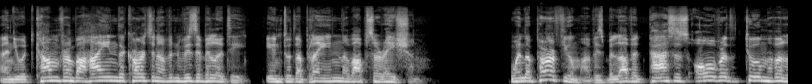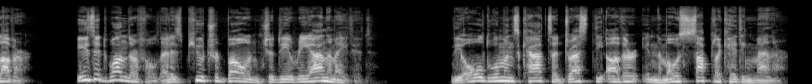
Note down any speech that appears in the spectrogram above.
and you would come from behind the curtain of invisibility into the plane of observation. When the perfume of his beloved passes over the tomb of a lover, is it wonderful that his putrid bone should be reanimated? The old woman's cat addressed the other in the most supplicating manner.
